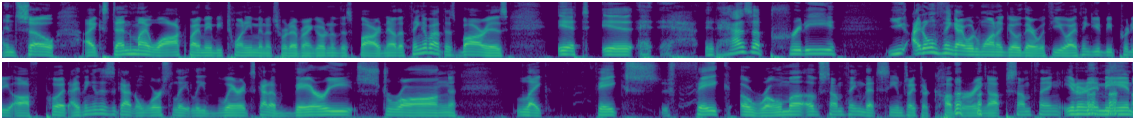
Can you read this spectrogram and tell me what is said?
And so I extend my walk by maybe 20 minutes or whatever. I go to this bar. Now the thing about this bar is it it it has a pretty you, I don't think I would want to go there with you. I think you'd be pretty off put. I think this has gotten worse lately where it's got a very strong like fake fake aroma of something that seems like they're covering up something. You know what I mean?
